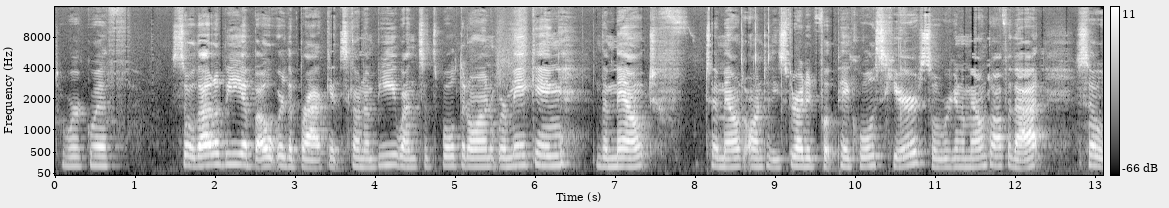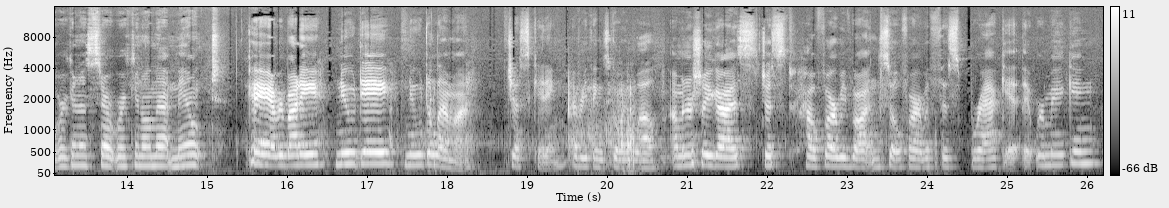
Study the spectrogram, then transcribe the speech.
to work with. So that'll be about where the bracket's gonna be once it's bolted on. We're making the mount to mount onto these threaded foot peg holes here. So we're gonna mount off of that. So we're gonna start working on that mount. Okay, everybody, new day, new dilemma. Just kidding. Everything's going well. I'm going to show you guys just how far we've gotten so far with this bracket that we're making.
